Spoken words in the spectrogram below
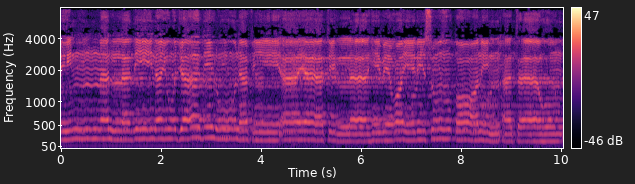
إن الذين يجادلون في آيات الله بغير سلطان أتاهم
